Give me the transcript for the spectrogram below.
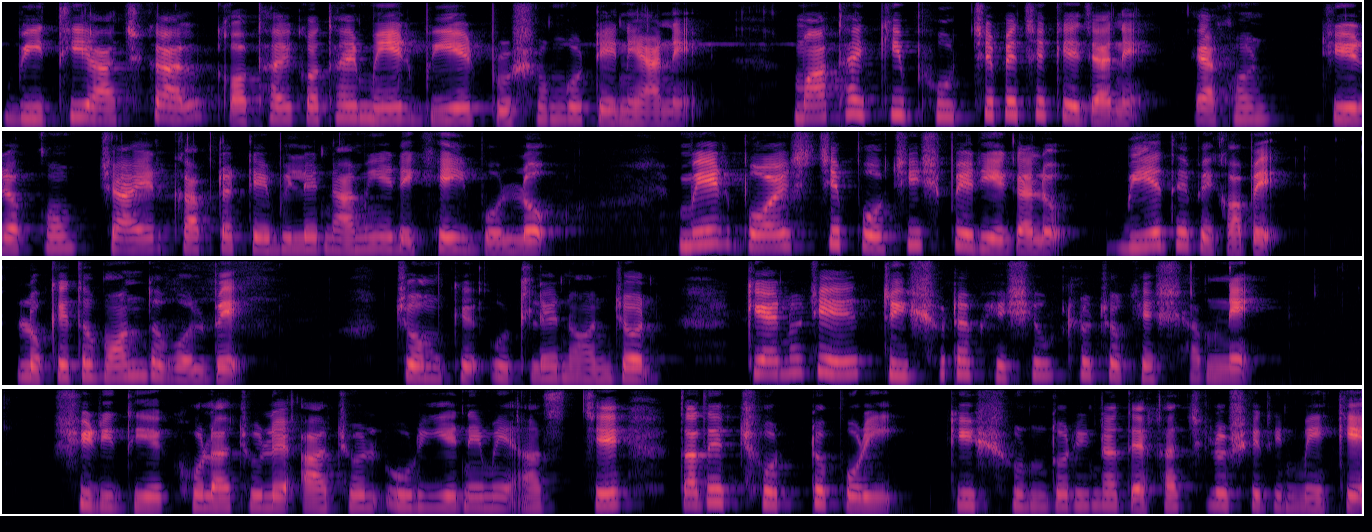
বিথি আজকাল কথায় কথায় মেয়ের বিয়ের প্রসঙ্গ টেনে আনে। মাথায় কি ভূত চেপেছে কে জানে? এখন যেরকম চায়ের কাপটা টেবিলে নামিয়ে রেখেই বলল, মেয়ের বয়স যে পঁচিশ পেরিয়ে গেল, বিয়ে দেবে কবে? লোকে তো মন্দ বলবে। চমকে উঠলেন অঞ্জন। কেন যে দৃশ্যটা ভেসে উঠল চোখের সামনে। সিঁড়ি দিয়ে খোলা চুলে আঁচল উড়িয়ে নেমে আসছে তাদের ছোট্ট পরি। কি সুন্দরী না দেখাচ্ছিল সেদিন মেয়েকে।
